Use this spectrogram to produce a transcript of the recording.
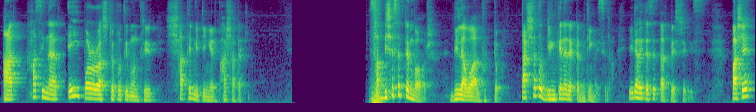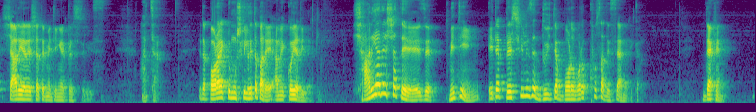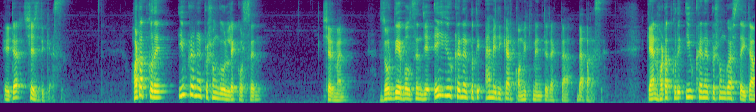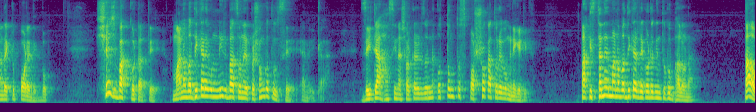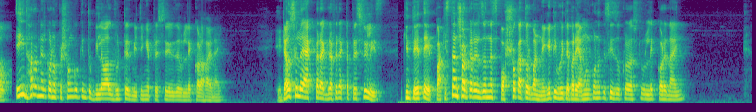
আর হাসিনার এই পররাষ্ট্র প্রতিমন্ত্রীর সাথে মিটিংয়ের ভাষাটা কি? ছাব্বিশে সেপ্টেম্বর, বিলাওয়াল ভুট্টো, তার সাথেও ব্লিংকেনের একটা মিটিং হয়েছিল। এটা হইতেছে তার প্রেস রিলিজ পাশে শারিয়ারের সাথে মিটিংয়ের প্রেস রিলিজ আচ্ছা এটা পড়া একটু মুশকিল হইতে পারে, আমি কইয়া দিই আর কি। শারিয়ারের সাথে যে মিটিং এটা প্রেস রিলিজে দুইটা বড় বড় খোসা দিচ্ছে আমেরিকা। দেখেন, এটার শেষ দিকে আছে। হঠাৎ করে ইউক্রেনের প্রসঙ্গ উল্লেখ করছেন শেরম্যান জোর দিয়ে বলছেন যে এই ইউক্রেনের প্রতি আমেরিকার কমিটমেন্টের একটা ব্যাপার আছে। কেন হঠাৎ করে ইউক্রেনের প্রসঙ্গ আসছে, এটা আমরা একটু পরে দেখব। শেষ বাক্যটাতে, মানবাধিকার এবং নির্বাচনের প্রসঙ্গ তুলছে আমেরিকা যেটা হাসিনা সরকারের জন্য অত্যন্ত স্পর্শকাতর এবং নেগেটিভ পাকিস্তানের মানবাধিকার রেকর্ডও কিন্তু খুব ভালো না। তাও, এই ধরনের কোনো প্রসঙ্গ কিন্তু বিলাওয়াল ভুট্টের মিটিংয়ে প্রেস রিলিজে উল্লেখ করা হয় নাই। এটাও ছিল এক প্যারাগ্রাফের একটা প্রেস রিলিজ কিন্তু এতে পাকিস্তান সরকারের জন্য স্পর্শকাতর বা নেগেটিভ হইতে পারে এমন কোনো কিছুই যুক্তরাষ্ট্র উল্লেখ করে নাই।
